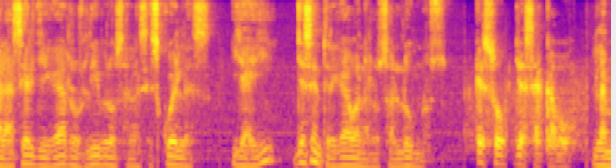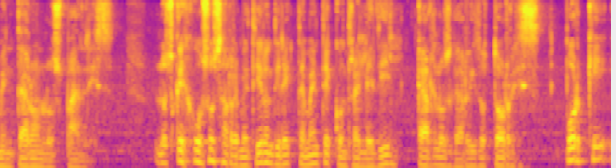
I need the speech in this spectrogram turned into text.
para hacer llegar los libros a las escuelas y ahí ya se entregaban a los alumnos. Eso ya se acabó, lamentaron los padres. Los quejosos arremetieron directamente contra el edil Carlos Garrido Torres, porque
